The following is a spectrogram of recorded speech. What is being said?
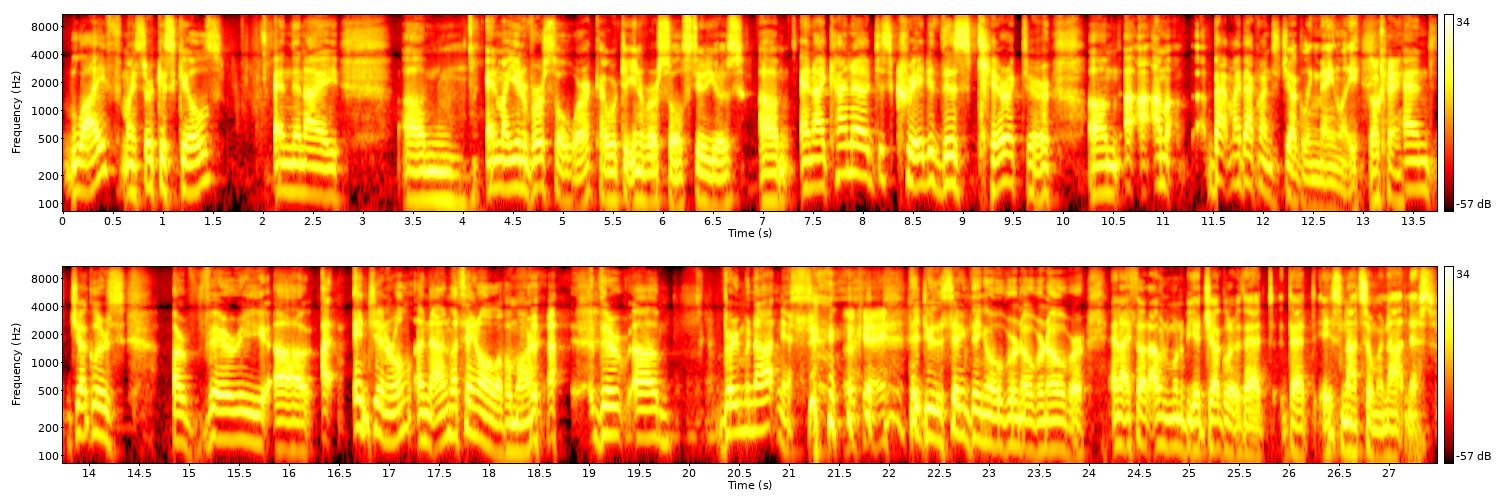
life, my circus skills, and then I, um, and my Universal work. I worked at Universal Studios, um, and I kind of just created this character. Um, I, I'm back, my background's juggling mainly. Okay. and jugglers. Are very, uh, I- in general, and I'm not saying all of them are. they're um, very monotonous. Okay. they do the same thing over and over and over. And I thought I would want to be a juggler that that is not so monotonous.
